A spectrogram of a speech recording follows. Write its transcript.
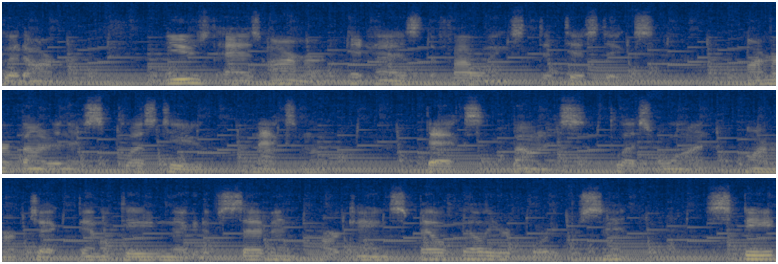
good armor. Used as armor, it has the following statistics. Armor bonus plus 2 maximum. Dex bonus plus 1. Armor check penalty negative 7. Arcane spell failure 40%. Speed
